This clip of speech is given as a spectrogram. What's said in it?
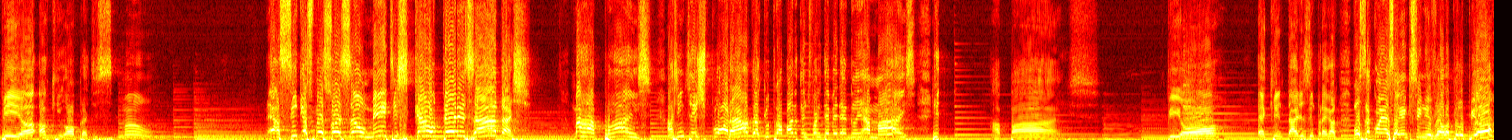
pior. Olha que obra de irmão. É assim que as pessoas são mentes cauterizadas. Mas rapaz, a gente é explorado aqui, o trabalho que a gente faz deveria ganhar mais. E, rapaz, pior é quem está desempregado. Você conhece alguém que se nivela pelo pior?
